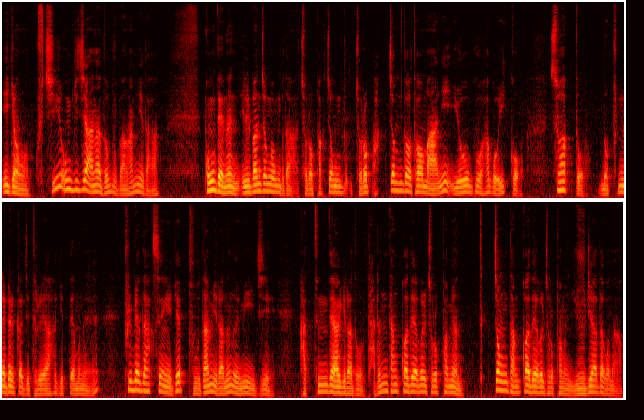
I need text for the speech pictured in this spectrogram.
이 경우 굳이 옮기지 않아도 무방합니다. 공대는 일반 전공보다 졸업학점, 졸업학점도 더 많이 요구하고 있고 수학도 높은 레벨까지 들어야 하기 때문에 pre-med 학생에게 부담이라는 의미이지 같은 대학이라도 다른 단과 대학을 졸업하면 특정 단과 대학을 졸업하면 유리하다거나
